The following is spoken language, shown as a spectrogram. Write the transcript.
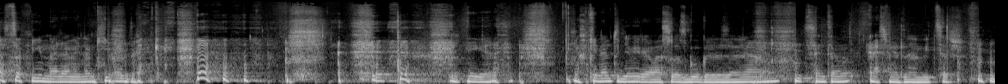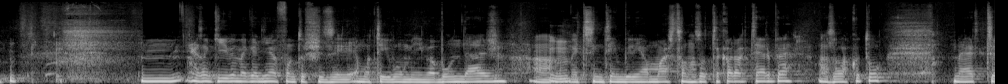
Azt a filmben remélem kiadják. Igen. Aki nem tudja, miről van szó, az google rá. Szerintem eszméletlen vicces. Mm, ezen kívül meg egy ilyen fontos izé, emotívum még a bondázs, a, uh-huh. amit szintén William Marston hozott a karakterbe, az alkotó, mert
